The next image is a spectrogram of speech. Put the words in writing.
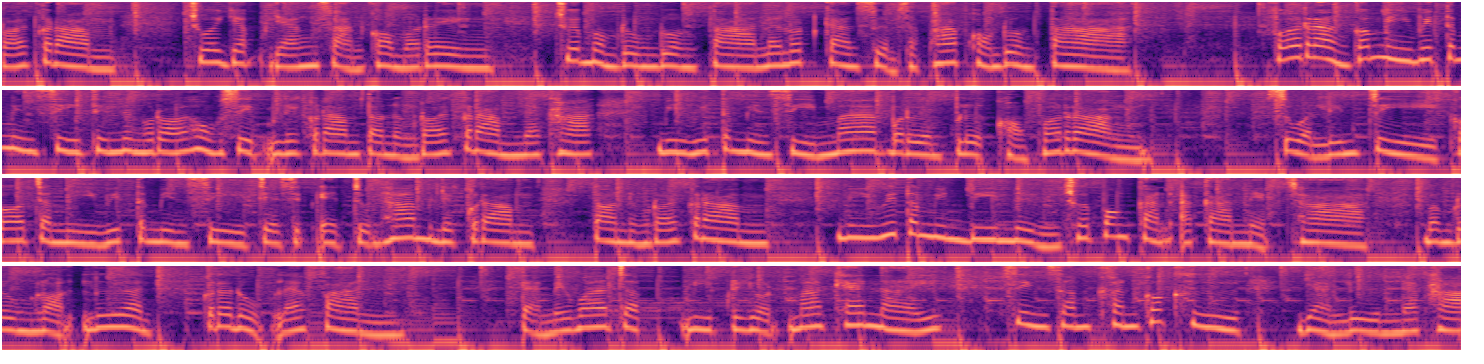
100 กรัม ช่วยยับยั้งสารก่อมะเร็ง ช่วยบำรุงดวงตาและลดการเสื่อมสภาพของดวงตา ฝรั่งก็มีวิตามินซีถึง 160 มิลลิกรัมต่อ 100 กรัมนะคะ มีวิตามินซีมากบริเวณเปลือกของฝรั่ง ส่วนลิ้นจี่ก็จะมีวิตามินซี 71.5 มิลลิกรัม ต่อ 100 กรัม มีวิตามิน B1 ช่วยป้องกันอาการเหน็บชา บำรุงหลอดเลือด กระดูกและฟัน แต่ไม่ว่าจะมีประโยชน์มากแค่ไหน สิ่งสำคัญก็คือ อย่าลืมนะคะ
